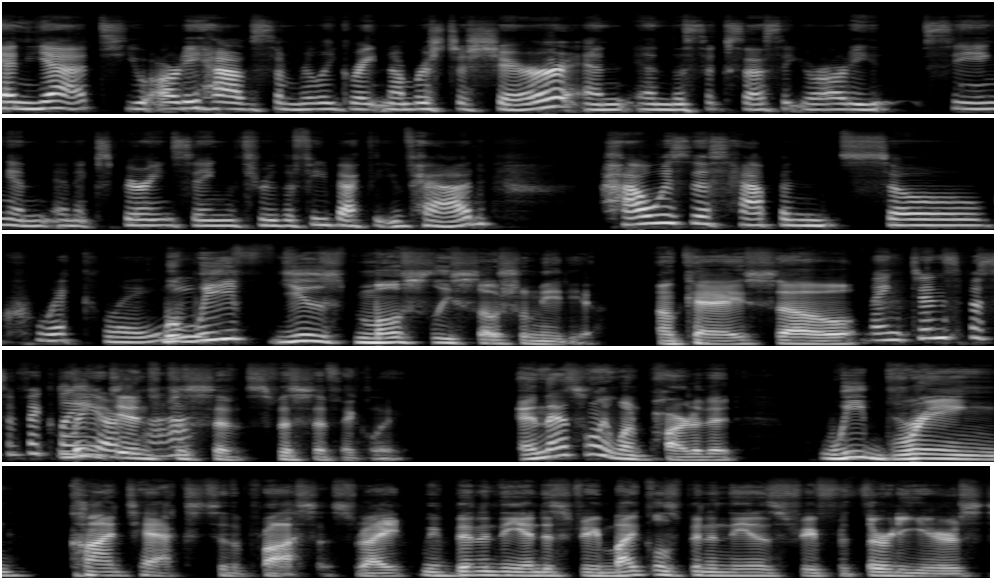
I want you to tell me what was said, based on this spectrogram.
And yet you already have some really great numbers to share and, and the success that you're already seeing and, and experiencing through the feedback that you've had. How has this happened so quickly? Well, we've used mostly social media. Okay. So LinkedIn specifically? LinkedIn or, uh-huh. specifically. And that's only one part of it. We bring context to the process, right? We've been in the industry. Michael's been in the industry for 30 years.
